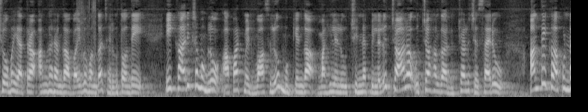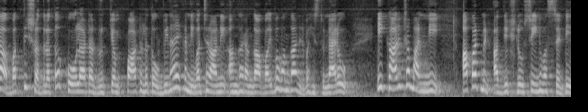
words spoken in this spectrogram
శోభయాత్ర అంగరంగ వైభవంగా జరుగుతోంది. ఈ కార్యక్రమంలో అపార్ట్మెంట్ వాసులు ముఖ్యంగా మహిళలు చిన్నపిల్లలు చాలా ఉత్సాహంగా నృత్యాలు చేశారు. అంతేకాకుండా భక్తి శ్రద్ధలతో కోలాట నృత్యం పాటలతో వినాయక నిమజ్జనాన్ని అంగరంగ వైభవంగా నిర్వహిస్తున్నారు. ఈ కార్యక్రమాన్ని అపార్ట్మెంట్ అధ్యక్షులు శ్రీనివాస్ రెడ్డి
